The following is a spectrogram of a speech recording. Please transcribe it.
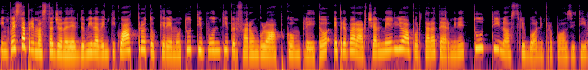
In questa prima stagione del 2024 toccheremo tutti i punti per fare un glow up completo e prepararci al meglio a portare a termine tutti i nostri buoni propositi.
